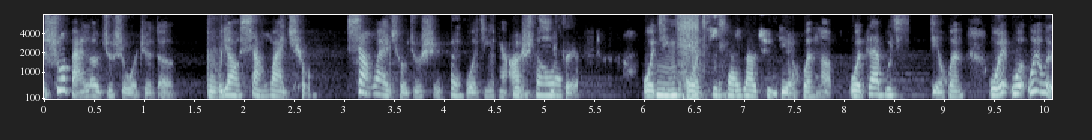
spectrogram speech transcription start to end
说白了，就是我觉得不要向外求，向外求就是我今年二十七岁，我今我现在要去结婚了，我再不。结婚，我我我我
